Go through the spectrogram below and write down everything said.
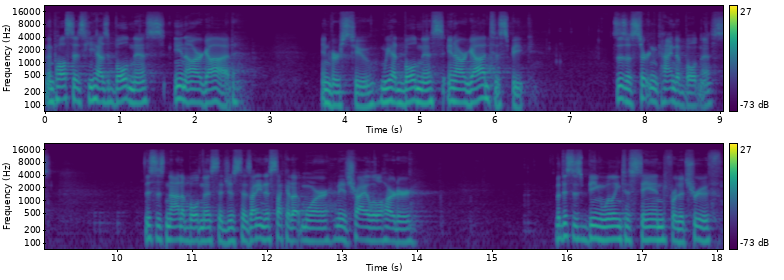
Then Paul says he has boldness in our God in verse 2. We had boldness in our God to speak. This is a certain kind of boldness. This is not a boldness that just says, I need to suck it up more, I need to try a little harder. But this is being willing to stand for the truth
